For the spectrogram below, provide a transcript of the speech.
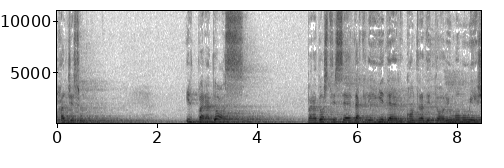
bħal Ġesù. Il-paradoss, paradoss tfisser dak li jidher kontradittorju imma mhuwiex.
